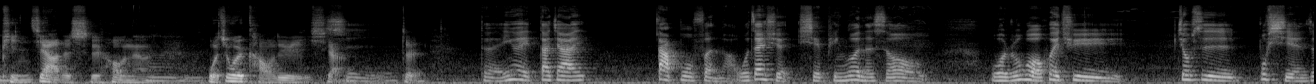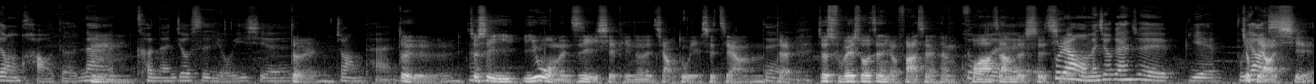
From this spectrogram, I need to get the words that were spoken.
评价的时候呢，嗯、我就会考虑一下。是，对，对，因为大家大部分啊，我在写写评论的时候，我如果会去。就是不写这种好的，那可能就是有一些对状态。对对对，就是以以我们自己写评论的角度也是这样。对，就除非说真的有发生很夸张的事情，不然我们就干脆也不要写。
